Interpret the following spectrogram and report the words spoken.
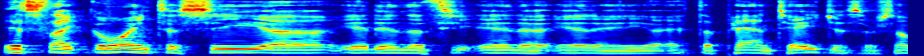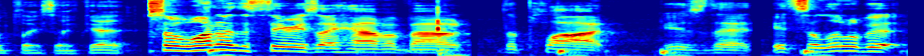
It's like going to see uh, it in the th- in a, in a at the Pantages or someplace like that. So one of the theories I have about the plot is that it's a little bit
